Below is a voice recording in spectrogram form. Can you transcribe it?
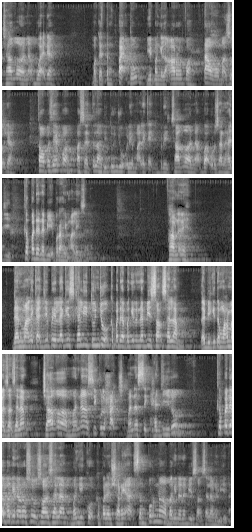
cara nak buat dia. Maka tempat tu dia panggil Arafah. Tahu maksudnya. Tahu pasal apa? Pasal telah ditunjuk oleh malaikat Jibril cara nak buat urusan haji kepada Nabi Ibrahim AS. Faham tak ni? Dan malaikat Jibril lagi sekali tunjuk kepada baginda Nabi SAW. Nabi kita Muhammad SAW. Cara manasikul hajj, manasik haji tu kepada baginda Rasul SAW mengikut kepada syariat sempurna baginda Nabi SAW Nabi kita.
